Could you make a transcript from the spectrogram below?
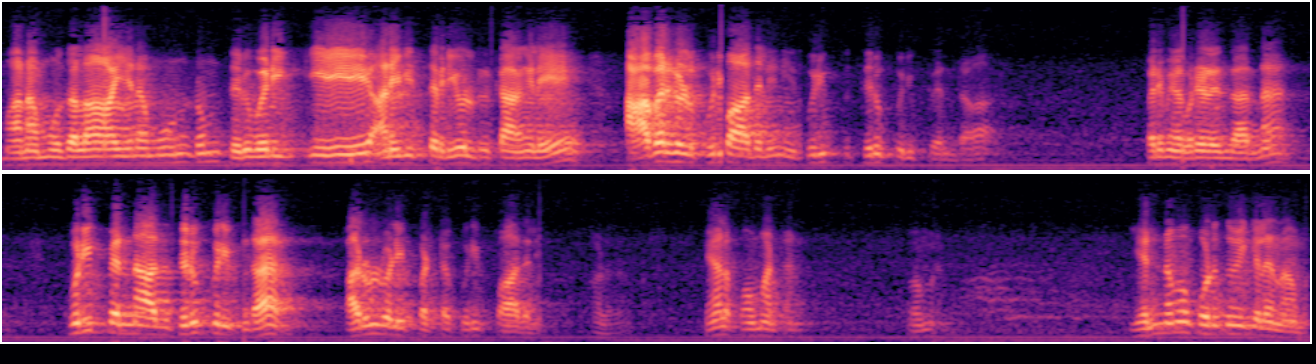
மனமுதலாயின மூன்றும் திருவடிக்கே அணிவித்த பெரியவர்கள் இருக்காங்களே அவர்கள் குறிப்பாதலின் குறிப்பு திருக்குறிப்பு என்றார் பெருமையாக உரையடைந்தார்னா குறிப்பென்ன அது திருக்குறிப்பார் அருள் வழிபட்ட குறிப்பாதலி. அவ்வளவுதான். மேல போக மாட்டான் என்னமோ கொடுத்து வைக்கல நாம.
